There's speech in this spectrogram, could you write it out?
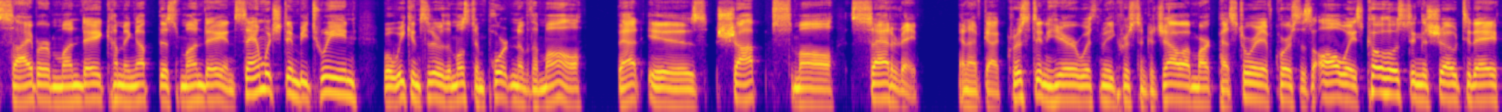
Cyber Monday coming up this Monday, and sandwiched in between what we consider the most important of them all, that is Shop Small Saturday. And I've got Kristen here with me, Kristen Kujawa, Mark Pastore, of course, as always, co hosting the show today.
